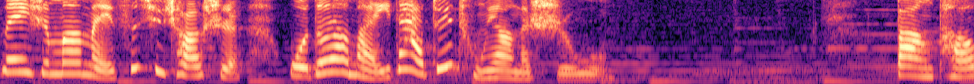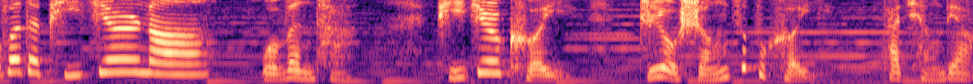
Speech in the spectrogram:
为什么每次去超市我都要买一大堆同样的食物。绑头发的皮筋儿呢？我问他，皮筋儿可以，只有绳子不可以。他强调。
